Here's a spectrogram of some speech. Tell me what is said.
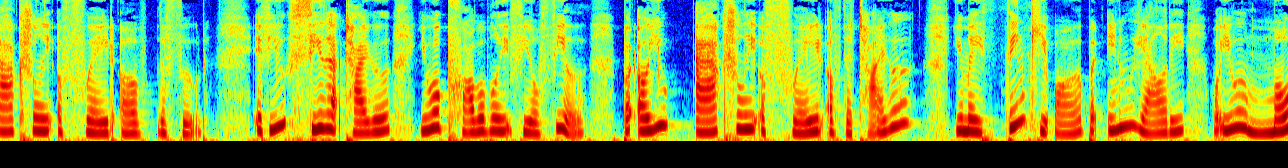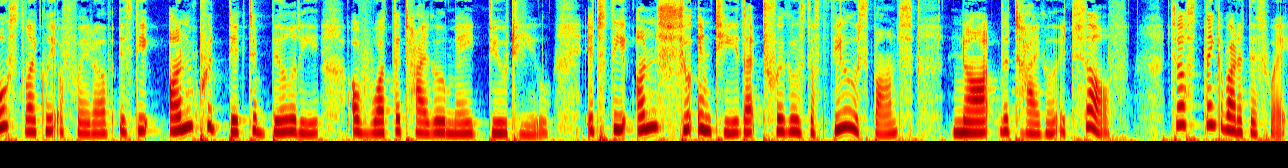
actually afraid of the food. If you see that tiger, you will probably feel fear, but are you actually afraid of the tiger? You may think you are, but in reality, what you are most likely afraid of is the unpredictability of what the tiger may do to you. It's the uncertainty that triggers the fear response, not the tiger itself. Just think about it this way.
